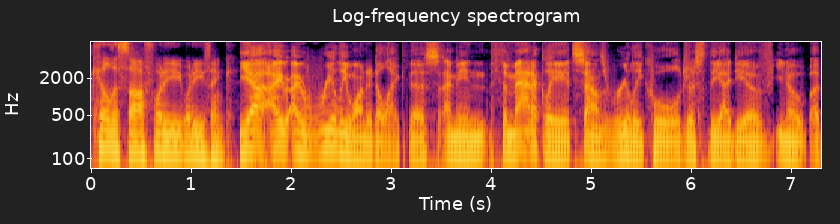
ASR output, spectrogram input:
kill this off. What do you What do you think? Yeah, I, I really wanted to like this. I mean, thematically, it sounds really cool. Just the idea of you know. Uh,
